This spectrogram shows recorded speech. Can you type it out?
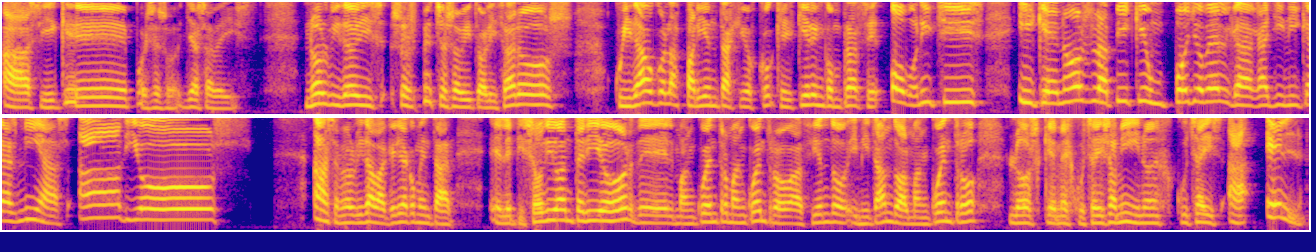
Así que, pues eso, ya sabéis. No olvidéis, sospechosos, habitualizaros. Cuidado con las parientas que, que quieren comprarse o bonichis y que no os la pique un pollo belga, gallinicas mías. Adiós. Ah, se me olvidaba, quería comentar. El episodio anterior del Mancuentro Mancuentro, haciendo, imitando al Mancuentro, los que me escucháis a mí y no escucháis a él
